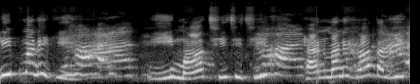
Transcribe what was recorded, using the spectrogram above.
লিপ মানে কি? ই মা, ছি ছি ছি। হ্যান্ড মানে হাত আর লিপ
